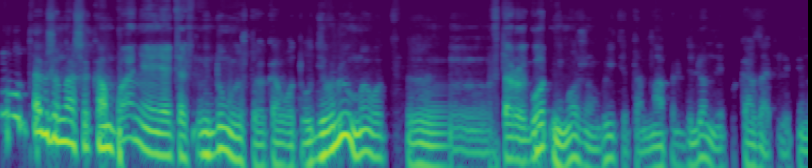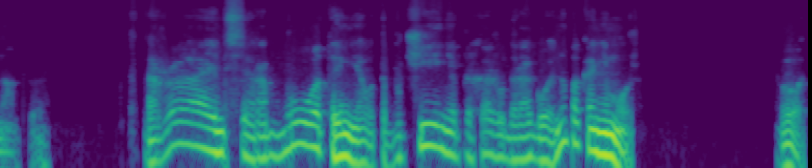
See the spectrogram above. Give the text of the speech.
Ну, также наша компания, я так не думаю, что я кого-то удивлю, мы вот э, второй год не можем выйти там на определенные показатели финансовые. Стараемся, работаем, я вот обучение прохожу дорогое, но пока не можем. Вот.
